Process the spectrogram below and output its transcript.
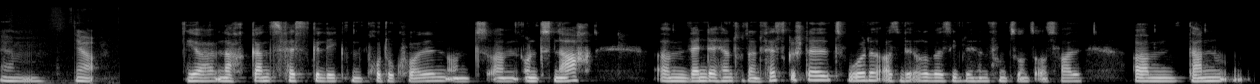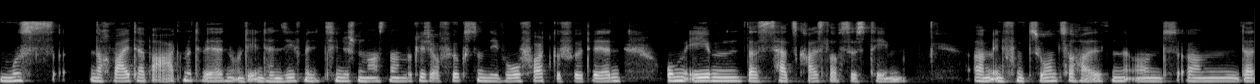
Ähm, ja. Ja, nach ganz festgelegten Protokollen und, ähm, und nach, ähm, wenn der Hirntod dann festgestellt wurde, also der irreversible Hirnfunktionsausfall, ähm, dann muss noch weiter beatmet werden und die intensivmedizinischen Maßnahmen wirklich auf höchstem Niveau fortgeführt werden, um eben das Herz-Kreislauf-System ähm, in Funktion zu halten. Und ähm, da,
